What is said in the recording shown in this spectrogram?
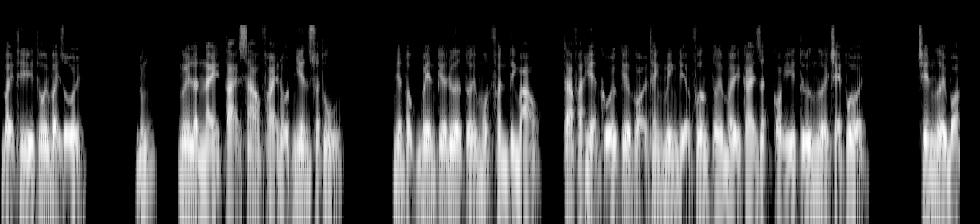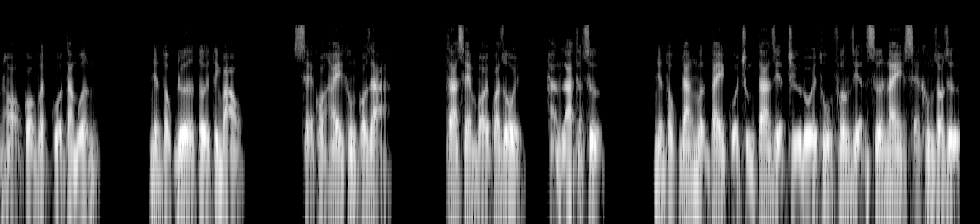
Vậy thì thôi vậy rồi. Đúng, ngươi lần này tại sao phải đột nhiên xuất thủ? Nhân tộc bên kia đưa tới một phần tình báo, ta phát hiện khối kia gọi thanh minh địa phương tới mấy cái rất có ý tứ người trẻ tuổi. Trên người bọn họ có vật của ta mớn nhân tộc đưa tới tình báo. Sẽ có hay không có giả? Ta xem bói qua rồi, hẳn là thật sự. Nhân tộc đang mượn tay của chúng ta diệt trừ đối thủ phương diện xưa nay sẽ không do dự.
